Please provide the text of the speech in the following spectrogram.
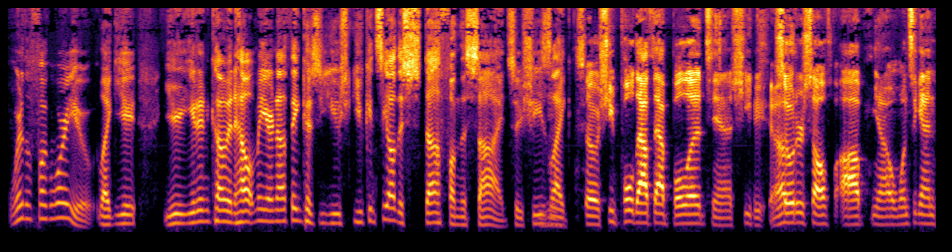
where the fuck were you? Like, you, you, you didn't come and help me or nothing because you, you can see all this stuff on the side." So she's Mhm. like, So she pulled out that bullet. You know, she Yep. sewed herself up. You know, once again,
